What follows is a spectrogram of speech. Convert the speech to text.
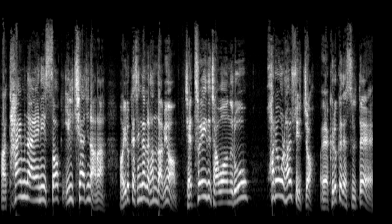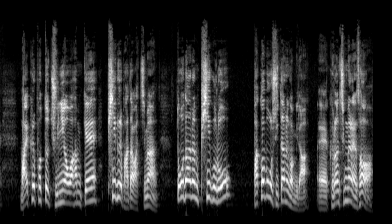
아, 타임라인이 썩 일치하진 않아 어, 이렇게 생각을 한다면 제 트레이드 자원으로 활용을 할 수 있죠. 네, 그렇게 됐을 때 마이클 포터 주니어와 함께 픽을 받아왔지만 또 다른 픽으로 바꿔먹을 수 있다는 겁니다. 예, 그런 측면에서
